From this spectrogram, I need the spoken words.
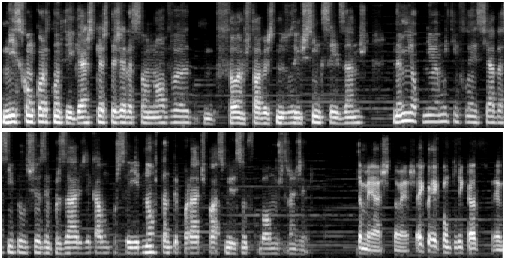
Nisso concordo contigo. Acho que esta geração nova, falamos talvez nos últimos 5, 6 anos, na minha opinião, é muito influenciada assim pelos seus empresários e acabam por sair não estando preparados para assumir assim o futebol no estrangeiro. Também acho, também acho. É, é complicado, é,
